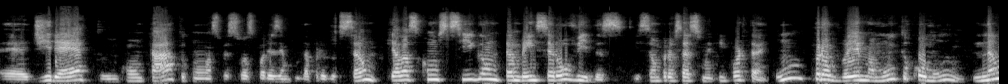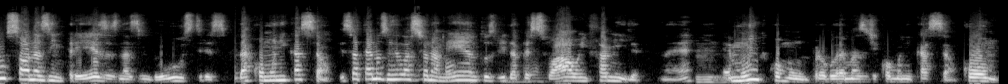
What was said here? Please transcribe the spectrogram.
é, direto, em contato com as pessoas, por exemplo, da produção, que elas consigam também ser ouvidas. Isso é um processo muito importante. Um problema muito comum, não só nas empresas, nas indústrias, da comunicação. Isso até nos relacionamentos, vida pessoal, em família né? Uhum. É muito comum problemas de comunicação. Como?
